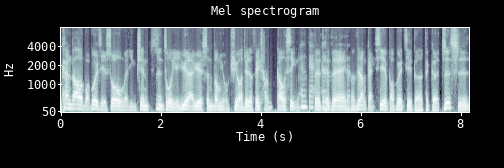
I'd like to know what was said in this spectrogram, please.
看到宝贵姐说我们影片制作也越来越生动有趣，我觉得非常高兴。很感恩。对对对，非常感谢宝贵姐的这个支持。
